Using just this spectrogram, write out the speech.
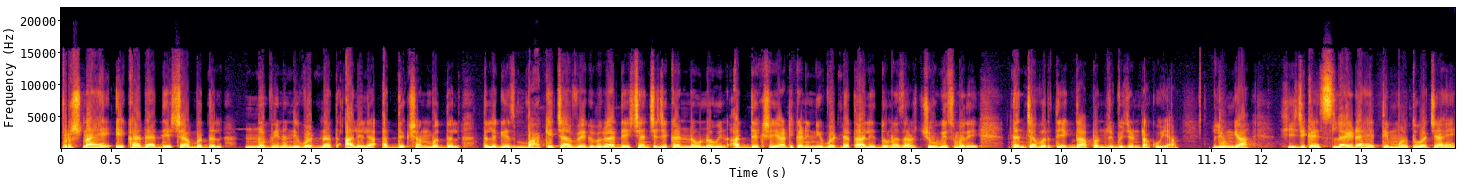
प्रश्न आहे एखाद्या देशाबद्दल नवीन निवडण्यात आलेल्या अध्यक्षांबद्दल. तर लगेच बाकीच्या वेगवेगळ्या देशांचे जे काही नवनवीन अध्यक्ष या ठिकाणी निवडण्यात आले दोन हजार चोवीसमध्ये त्यांच्यावरती एकदा आपण रिव्हिजन टाकूया. लिहून घ्या. ही जी काही स्लाइड आहे ती महत्त्वाची आहे.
